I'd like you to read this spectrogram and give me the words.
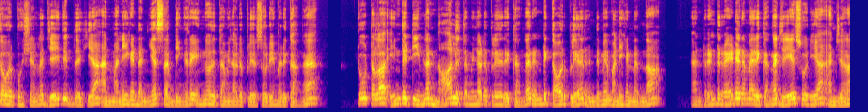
கவர் பொசிஷனில் ஜெய்தீப் தஹியா அண்ட் மணிகண்டன் எஸ் அப்படிங்கிற இன்னொரு தமிழ்நாடு பிளேயர்ஸோடையும் இருக்காங்க. டோட்டலாக இந்த டீமில் நாலு தமிழ்நாடு பிளேயர் இருக்காங்க. ரெண்டு கவர் பிளேயர் ரெண்டுமே மணிகண்டன் தான். அண்ட் ரெண்டு ரைடருமே இருக்காங்க. ஜெயசூர்யா அண்ட் ஜனா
